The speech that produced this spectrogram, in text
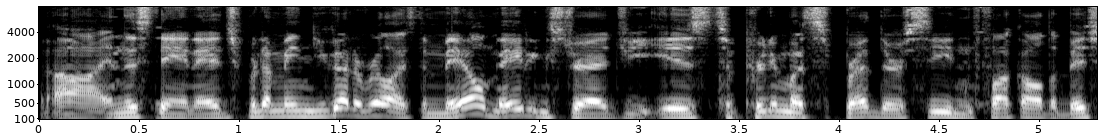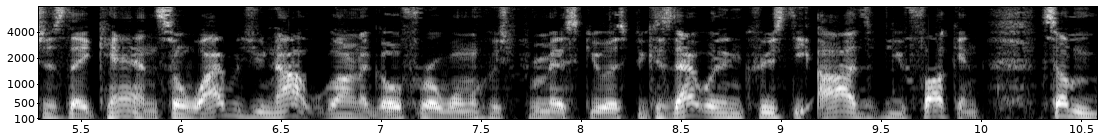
uh, in this day and age. But I mean, you got to realize the male mating strategy is to pretty much spread their seed and fuck all the bitches they can. So why would you not want to go for a woman who's promiscuous? Because that would increase the odds of you fucking some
